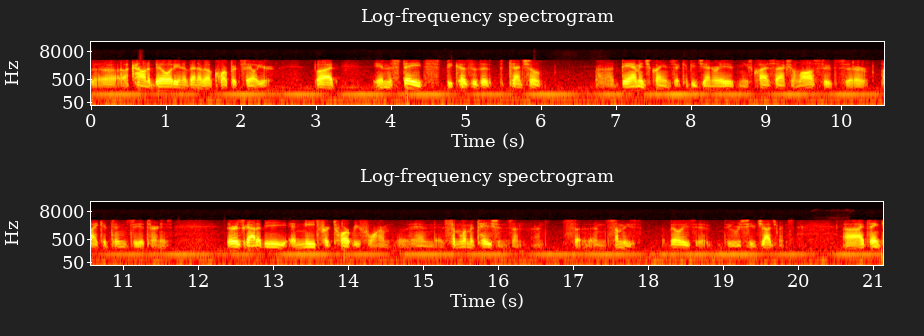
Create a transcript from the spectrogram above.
uh, accountability in event of a corporate failure, but in the states, because of the potential uh, damage claims that could be generated in these class action lawsuits that are by contingency attorneys, there's got to be a need for tort reform and some limitations on, on, on some of these abilities to, to receive judgments. Uh, I think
